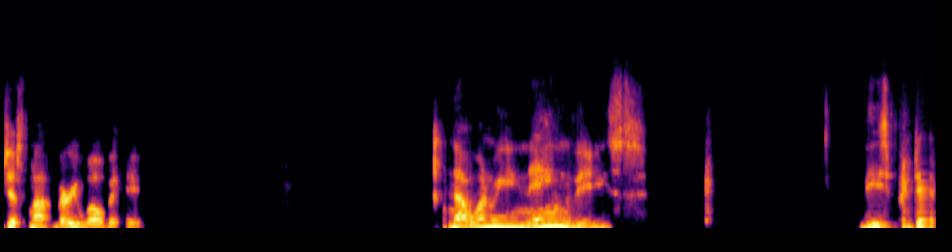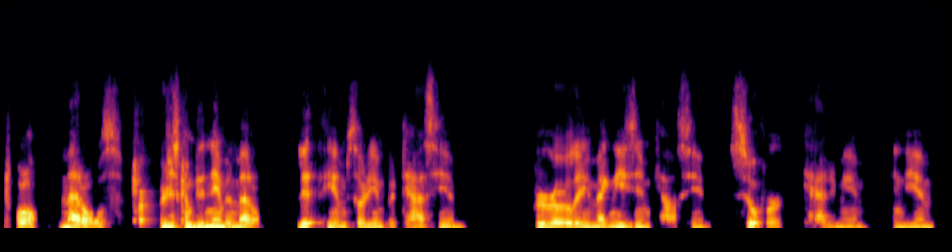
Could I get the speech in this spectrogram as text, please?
just not very well behaved. Now, when we name these, these predictable metals are just going to be the name of the metal. Lithium, sodium, potassium, beryllium, magnesium, calcium, silver, cadmium, indium.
